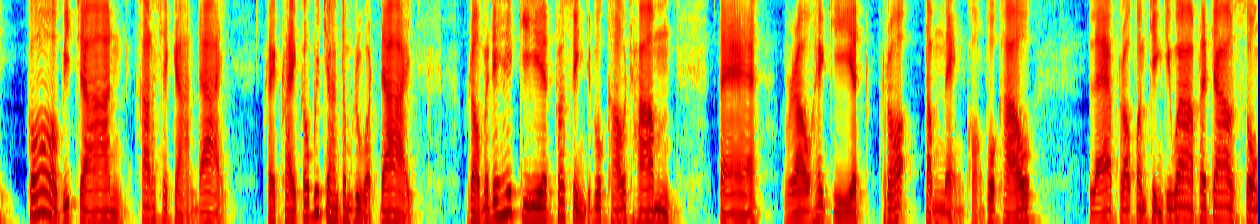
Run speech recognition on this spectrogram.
ๆ ก็วิจารณ์ข้าราชการได้ ใครๆ ก็วิจารณ์ตำรวจได้ เราไม่ได้ให้เกียรติเพราะสิ่งที่พวกเขาทำแต่ เราให้เกียรติเพราะตำแหน่งของพวกเขา และเพราะความจริงที่ว่าพระเจ้าทรง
